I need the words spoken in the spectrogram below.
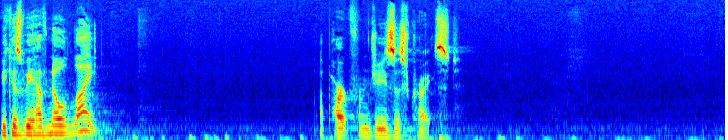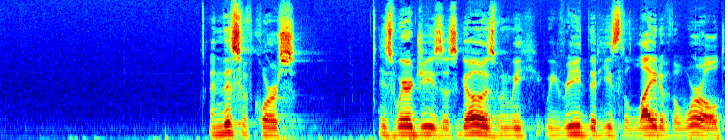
because we have no light apart from Jesus Christ. And this, of course, is where Jesus goes when we, we read that he's the light of the world.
